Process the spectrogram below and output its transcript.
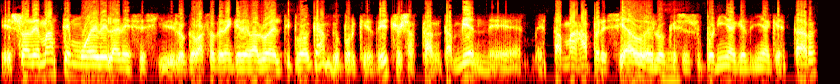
eso además te mueve la necesidad, lo que vas a tener que devaluar el tipo de cambio, porque de hecho ya están también, eh, está más apreciado de lo que se suponía que tenía que estar.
